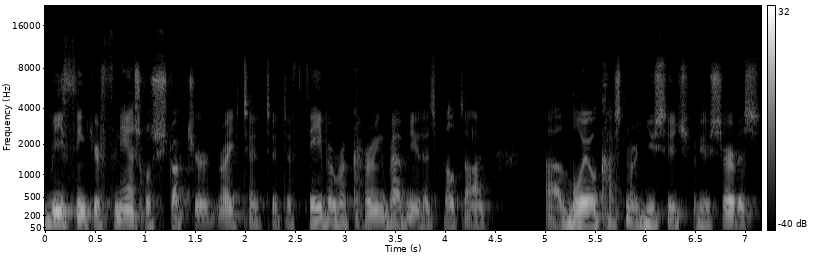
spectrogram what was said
rethink your financial structure, right, to, to, to favor recurring revenue that's built on uh, loyal customer usage of your service?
